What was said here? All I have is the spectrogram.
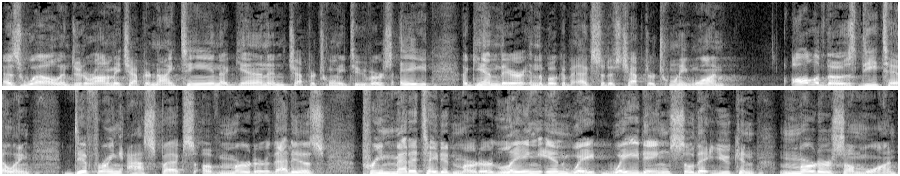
as well in Deuteronomy chapter 19, again in chapter 22, verse 8, again there in the book of Exodus, chapter 21 all of those detailing differing aspects of murder. That is, premeditated murder, laying in wait, waiting so that you can murder someone.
